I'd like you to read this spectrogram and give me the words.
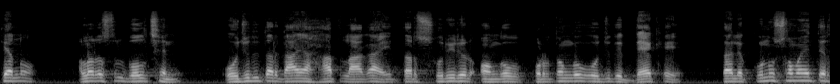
কেন? আল্লাহ রসুল বলছেন, ও যদি তার গায়ে হাত লাগায়, তার শরীরের অঙ্গ প্রত্যঙ্গ ও যদি দেখে, তাহলে কোনো সময় তার-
